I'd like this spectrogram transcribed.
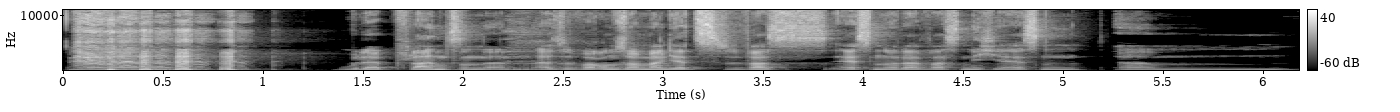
äh, oder Pflanzen dann. Also warum soll man jetzt was essen oder was nicht essen, ähm,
